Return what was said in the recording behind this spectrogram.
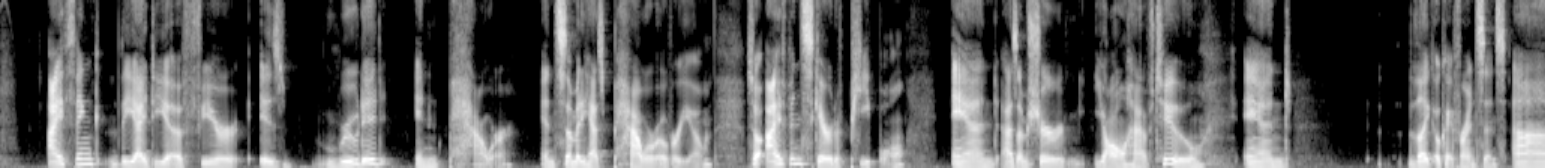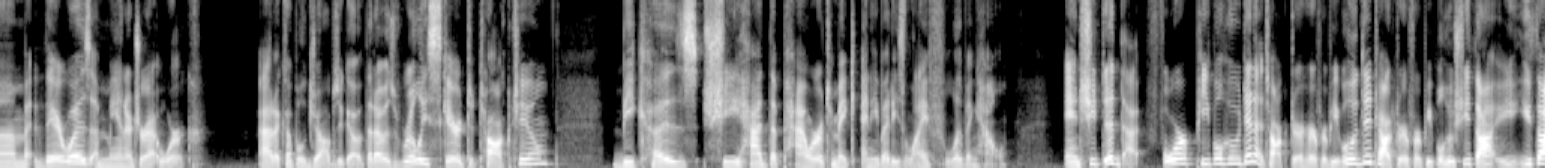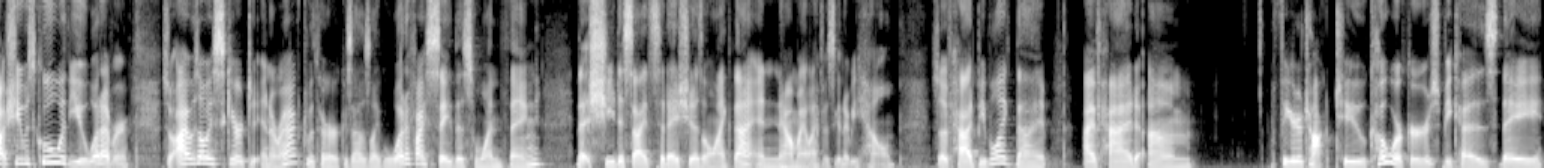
I think the idea of fear is rooted in power, and somebody has power over you. So I've been scared of people, and as I'm sure y'all have too, and like okay for instance um there was a manager at work at a couple jobs ago that i was really scared to talk to because she had the power to make anybody's life living hell and she did that for people who didn't talk to her for people who did talk to her for people who she thought you thought she was cool with you whatever. So i was always scared to interact with her because i was like what if i say this one thing that she decides today she doesn't like that and now my life is going to be hell? So i've had people like that. I've had um fear to talk to coworkers because they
